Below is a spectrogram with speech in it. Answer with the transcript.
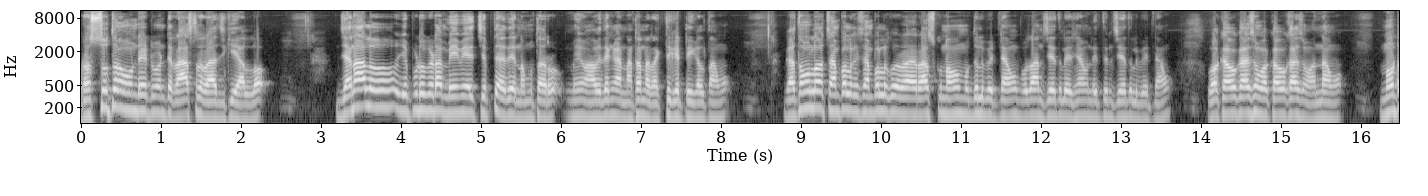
ప్రస్తుతం ఉండేటువంటి రాష్ట్ర రాజకీయాల్లో జనాలు ఎప్పుడు కూడా మేమే చెప్తే అదే నమ్ముతారు. మేము ఆ విధంగా నటన రక్తి కట్టిగలుగుతాము గతంలో చెంపలకు చెంపలకు రా- రాసుకున్నాము ముద్దులు పెట్టాము బుధాన్ని చేతులు వేసాము నెత్తిన చేతులు పెట్టాము ఒక అవకాశం ఒక అవకాశం అన్నాము. నూట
